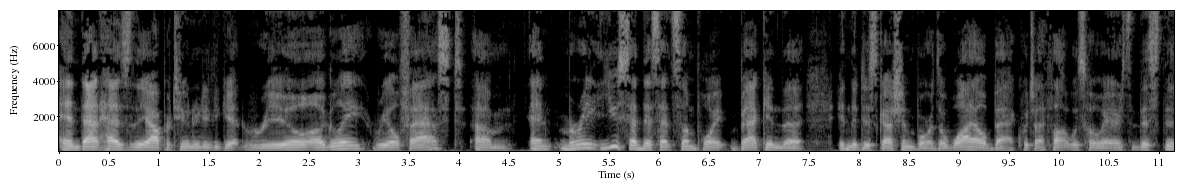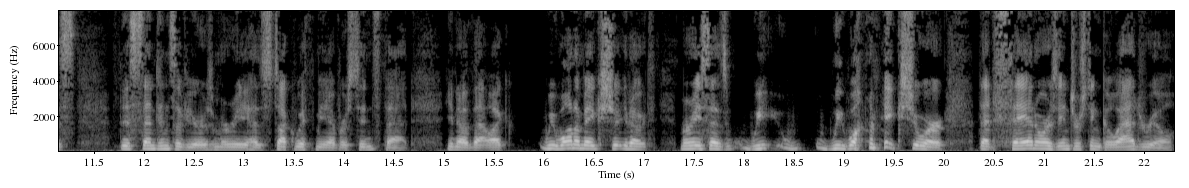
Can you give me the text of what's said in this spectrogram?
and that has the opportunity to get real ugly real fast. Um, and Marie, you said this at some point back in the in the discussion boards a while back, which I thought was hilarious. This this this sentence of yours, Marie, has stuck with me ever since that. You know that like we want to make sure, you know, Marie says we we want to make sure that Feanor's interest in Galadriel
